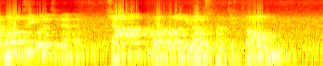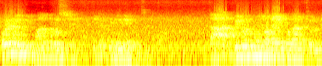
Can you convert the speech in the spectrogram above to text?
উপলব্ধি করেছিলেন যা বর্ণবাদী ব্যবস্থার যে চরম পরিণতি ভারতবর্ষে, এটা তিনি দেখেছেন। তার বিরুদ্ধে লড়াই করার জন্য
